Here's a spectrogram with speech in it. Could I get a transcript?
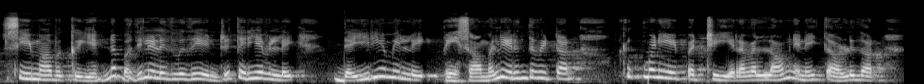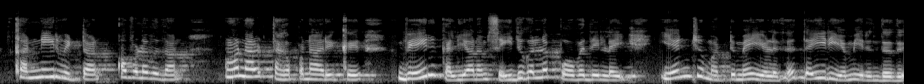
சீமாவுக்கு என்ன பதில் எழுதுவது என்று தெரியவில்லை. தைரியம் இல்லை பேசாமல் இருந்து விட்டான் ருக்மணியை பற்றி இரவெல்லாம் நினைத்து அழுதான். கண்ணீர் விட்டான். அவ்வளவுதான். ஆனால் தகப்பனாருக்கு வேறு கல்யாணம் செய்து கொள்ளப் போவதில்லை என்று மட்டுமே எழுத தைரியம் இருந்தது.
